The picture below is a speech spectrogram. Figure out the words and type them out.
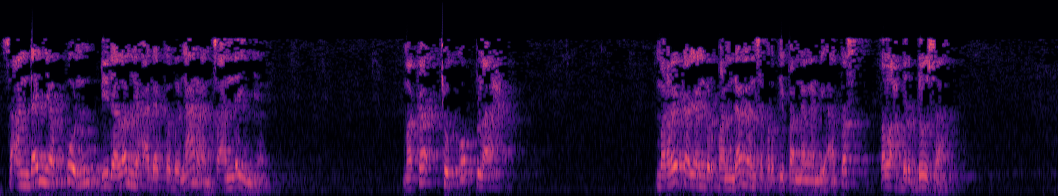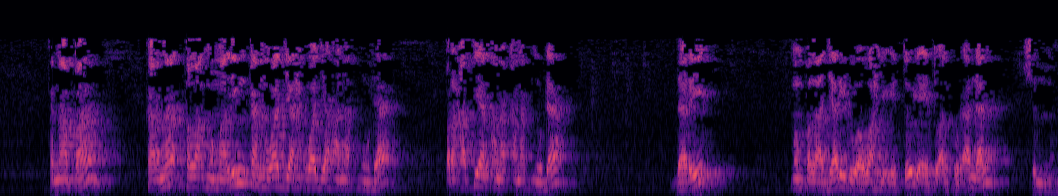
Seandainya pun di dalamnya ada kebenaran, seandainya, maka cukuplah mereka yang berpandangan seperti pandangan di atas telah berdosa. Kenapa? Karena telah memalingkan wajah-wajah anak muda, perhatian anak-anak muda dari mempelajari dua wahyu itu yaitu Al-Quran dan Sunnah.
